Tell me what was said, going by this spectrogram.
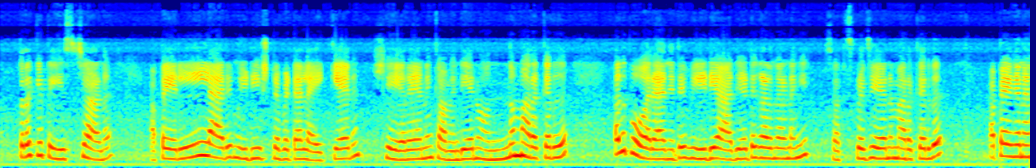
അത്രയ്ക്ക് ടേസ്റ്റാണ് അപ്പോൾ എല്ലാവരും വീഡിയോ ഇഷ്ടപ്പെട്ടാൽ ലൈക്ക് ചെയ്യാനും ഷെയർ ചെയ്യാനും കമന്റ് ചെയ്യാനും ഒന്നും മറക്കരുത്. അത് പോരാഞ്ഞിട്ട് വീഡിയോ ആദ്യമായിട്ട് കാണുന്നുണ്ടെങ്കിൽ സബ്സ്ക്രൈബ് ചെയ്യാനും മറക്കരുത്. അപ്പോൾ എങ്ങനെ?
